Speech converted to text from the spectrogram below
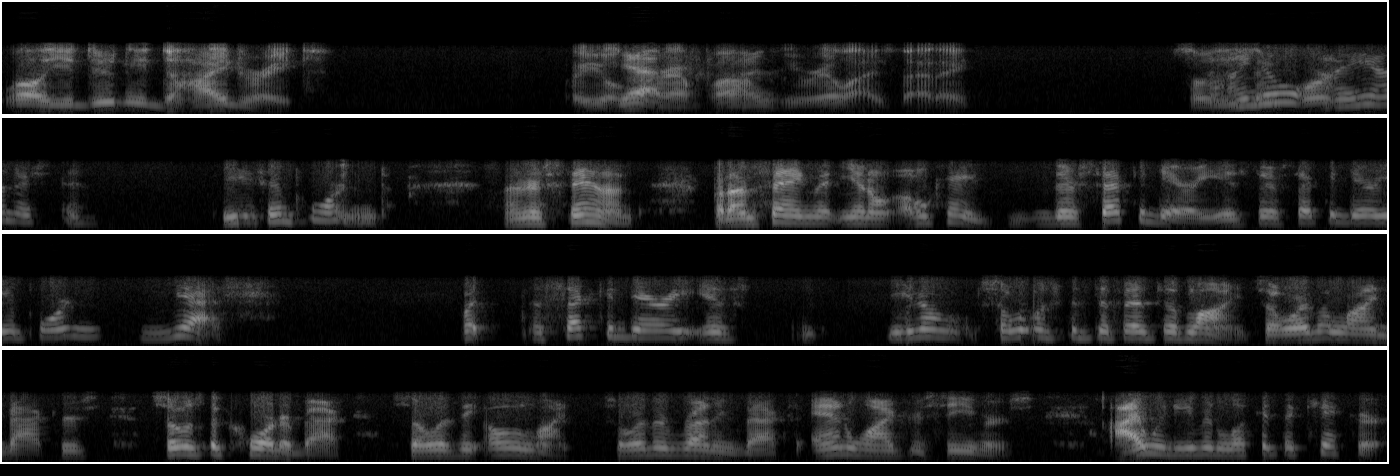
Well, you do need to hydrate, or you'll Yes, cramp up. I'm- You realize that, eh? So I he's know. important. I understand. He's important, I understand. But I'm saying that, you know, okay, their secondary. Is their secondary important? Yes. But the secondary is, you know, so was the defensive line. So are the linebackers. So is the quarterback. So is the O line. So are the running backs and wide receivers. I would even look at the kicker.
